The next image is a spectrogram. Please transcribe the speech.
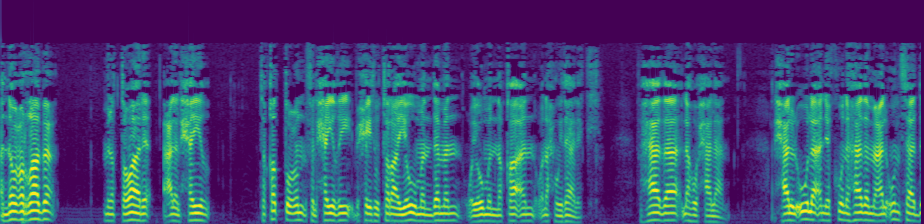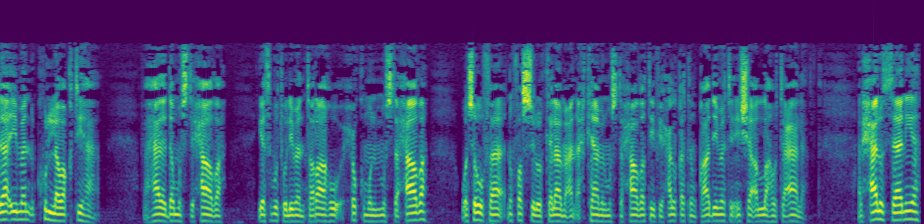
النوع الرابع من الطوارئ على الحيض تقطع في الحيض بحيث ترى يوما دما ويوما نقاء ونحو ذلك. فهذا له حالان. الحال الأولى أن يكون هذا مع الأنثى دائما كل وقتها. فهذا دم استحاضة يثبت لمن تراه حكم المستحاضة وسوف نفصل الكلام عن أحكام المستحاضة في حلقة قادمة إن شاء الله تعالى. الحال الثانية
